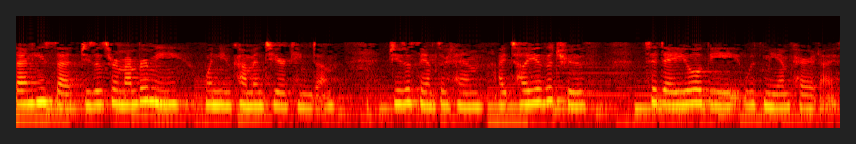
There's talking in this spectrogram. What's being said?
Then he said, Jesus, remember me when you come into your kingdom. Jesus answered him, I tell you the truth. Today you will be with me in paradise.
